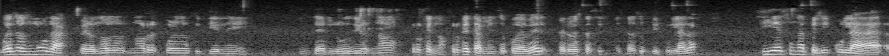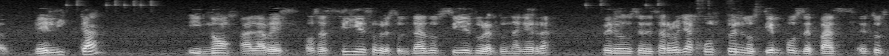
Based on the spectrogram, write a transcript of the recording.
Bueno, es muda, pero no, no recuerdo si tiene interludio. No, creo que no. Creo que también se puede ver, pero esta sí, está subtitulada. Sí es una película bélica y no a la vez. O sea, sí es sobre soldados, sí es durante una guerra, pero se desarrolla justo en los tiempos de paz. Estos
